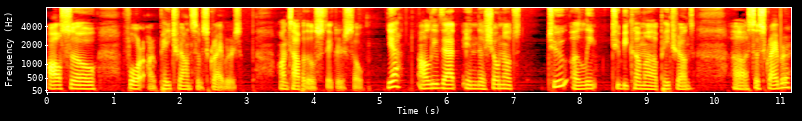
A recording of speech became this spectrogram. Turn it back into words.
also for our Patreon subscribers on top of those stickers. So yeah, I'll leave that in the show notes to A link to become a Patreon uh, subscriber.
